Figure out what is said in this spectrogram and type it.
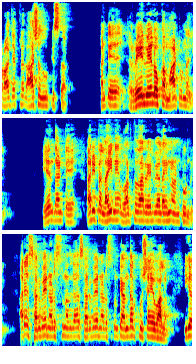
ప్రాజెక్టులకు ఆశ చూపిస్తారు. అంటే రైల్వేలో ఒక మాట ఉన్నది. ఏంటంటే అరే ఇట్లా లైన్ వర్తదా రైల్వే లైన్ అంటుండ్రి. అరే సర్వే నడుస్తున్నది కదా సర్వే నడుస్తుంటే అందరు ఖుషి అయ్యేవాళ్ళం ఇక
